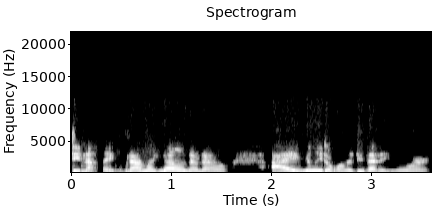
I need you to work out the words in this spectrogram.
do nothing. But i'm like no no no. I really don't want to do that anymore.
